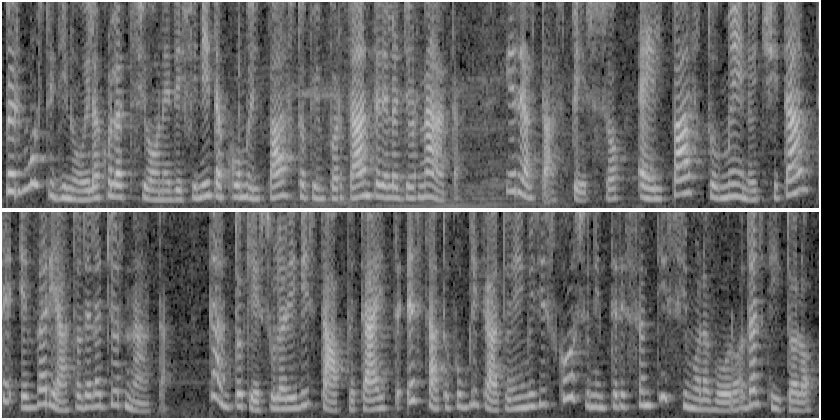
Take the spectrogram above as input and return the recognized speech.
Per molti di noi la colazione è definita come il pasto più importante della giornata in realtà spesso è il pasto meno eccitante e variato della giornata. Tanto che sulla rivista Appetite è stato pubblicato nei mesi scorsi un interessantissimo lavoro dal titolo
